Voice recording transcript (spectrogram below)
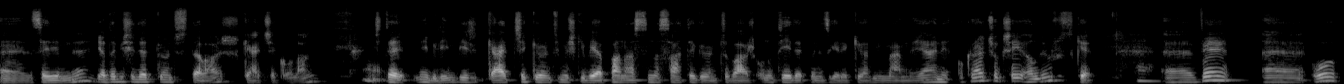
e, sevimli ya da bir şiddet görüntüsü de var gerçek olan. Evet. İşte ne bileyim bir gerçek görüntümüş gibi yapan aslında sahte görüntü var. Onu teyit etmeniz gerekiyor bilmem ne. Yani o kadar çok şey alıyoruz ki. Evet. E, ve e, o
